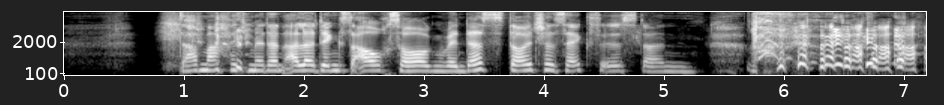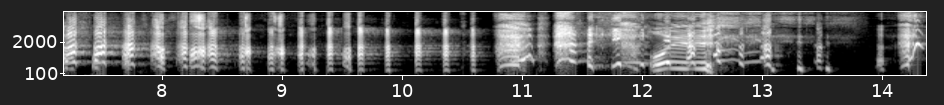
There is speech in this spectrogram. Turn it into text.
Da mache ich mir dann allerdings auch Sorgen. Wenn das deutscher Sex ist, dann. Ui.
